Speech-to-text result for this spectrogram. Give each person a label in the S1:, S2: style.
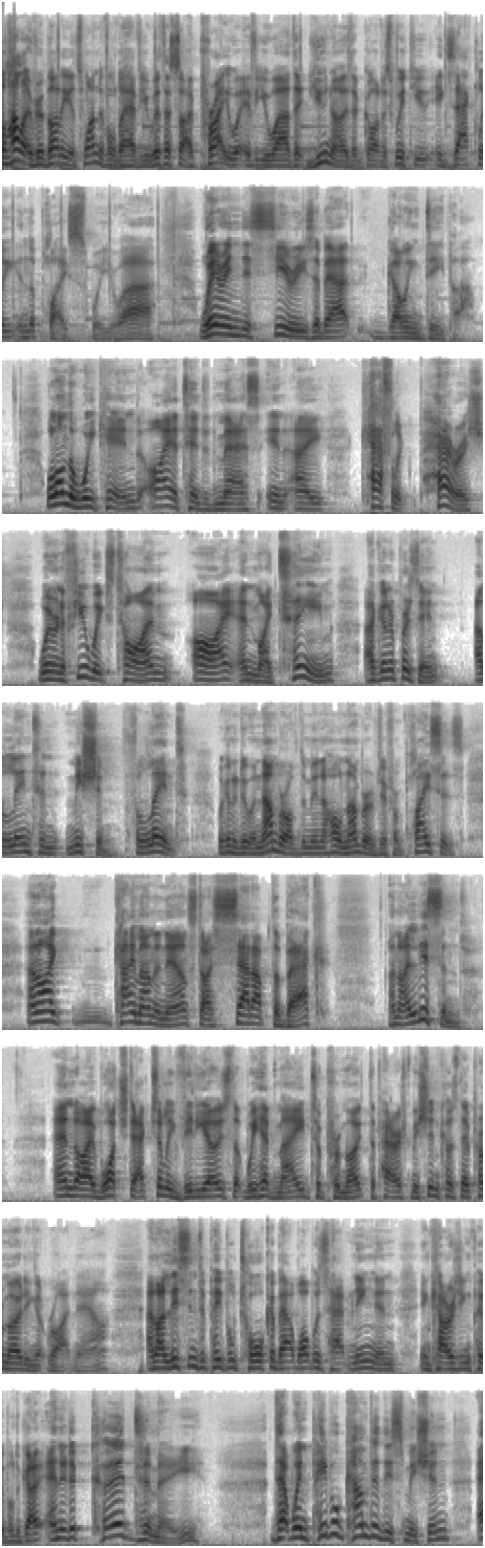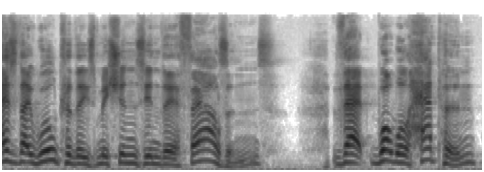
S1: Well, hello, everybody. It's wonderful to have you with us. I pray wherever you are that you know that God is with you exactly in the place where you are. We're in this series about going deeper. Well, on the weekend, I attended Mass in a Catholic parish where, in a few weeks' time, I and my team are going to present a Lenten mission for Lent. We're going to do a number of them in a whole number of different places. And I came unannounced, I sat up the back and I listened and I watched actually videos that we had made to promote the parish mission because they're promoting it right now. And I listened to people talk about what was happening and encouraging people to go. And it occurred to me that when people come to this mission, as they will to these missions in their thousands, that what will happen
